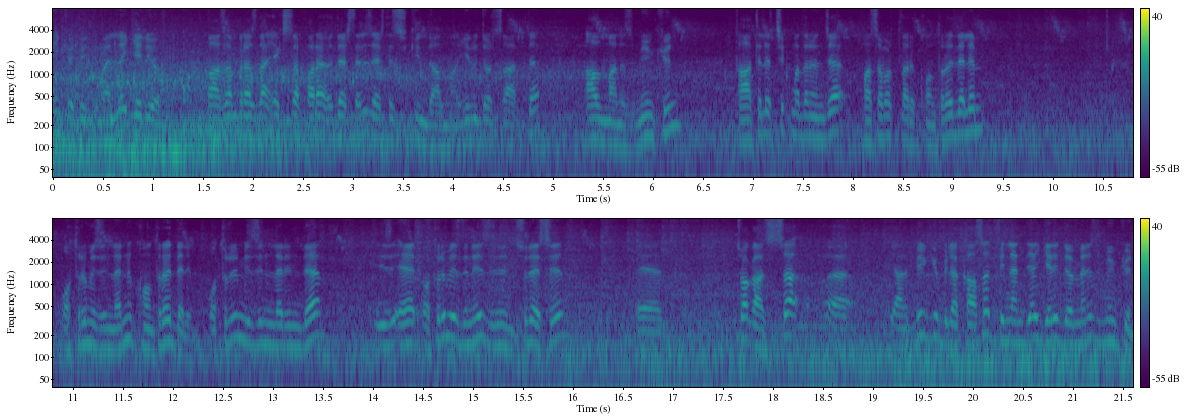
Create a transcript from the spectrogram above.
en kötü ihtimalle geliyor. Bazen biraz daha ekstra para öderseniz ertesi gün de almanız, 24 saatte almanız mümkün. Tatile çıkmadan önce pasaportları kontrol edelim. Oturum izinlerini kontrol edelim. Oturum izinlerinde iz- eğer oturum izninizin süresi e, çok azsa e, yani bir gün bile kalsa Finlandiya'ya geri dönmeniz mümkün.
